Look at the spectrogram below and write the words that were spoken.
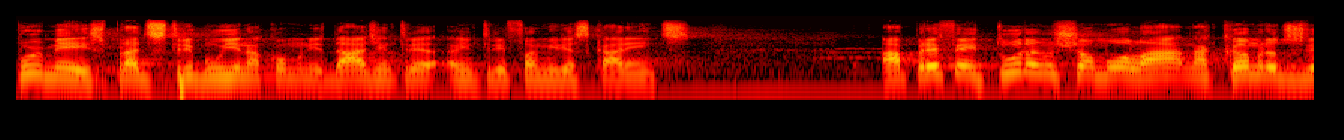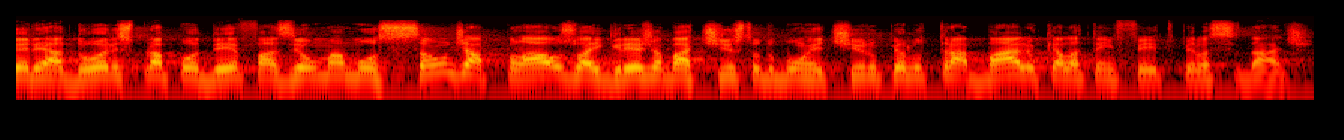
por mês, para distribuir na comunidade entre, entre famílias carentes. A prefeitura nos chamou lá na Câmara dos Vereadores para poder fazer uma moção de aplauso à Igreja Batista do Bom Retiro pelo trabalho que ela tem feito pela cidade.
